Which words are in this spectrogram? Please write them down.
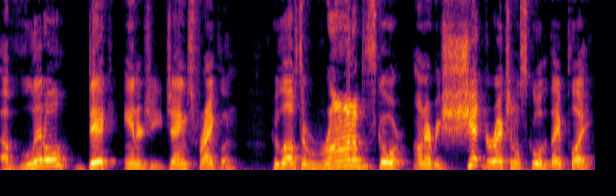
of little dick energy, James Franklin, who loves to run up the score on every shit directional school that they play.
